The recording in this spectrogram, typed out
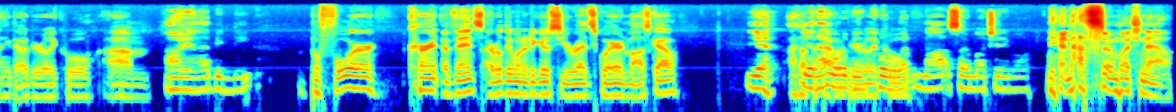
I think that would be really cool. Um, Oh yeah, that'd be neat. before current events, I really wanted to go see Red Square in Moscow. Yeah, I thought yeah, that that would be been really cool, cool. but not so much anymore. Yeah, not so much now.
